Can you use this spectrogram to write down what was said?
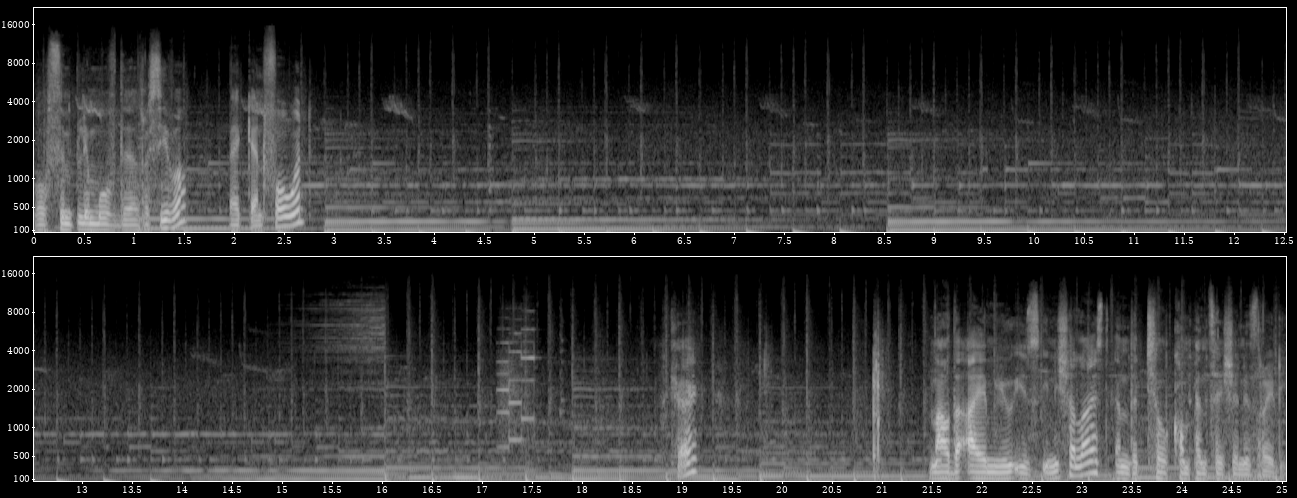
We'll simply move the receiver back and forward. Okay. Now the IMU is initialized and the tilt compensation is ready.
